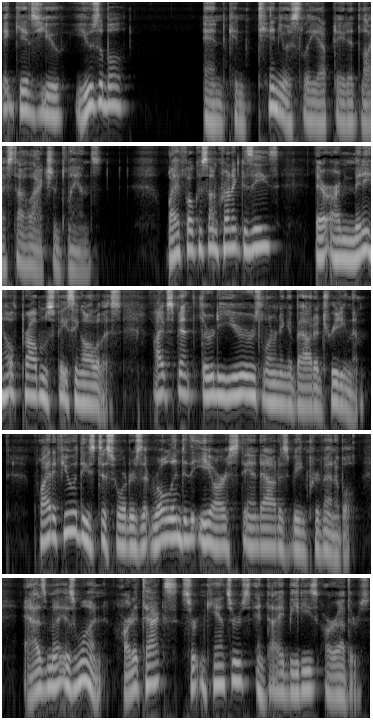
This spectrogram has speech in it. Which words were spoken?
It gives you usable and continuously updated lifestyle action plans. Why focus on chronic disease? There are many health problems facing all of us. I've spent 30 years learning about and treating them. Quite a few of these disorders that roll into the ER stand out as being preventable. Asthma is one, heart attacks, certain cancers, and diabetes are others.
